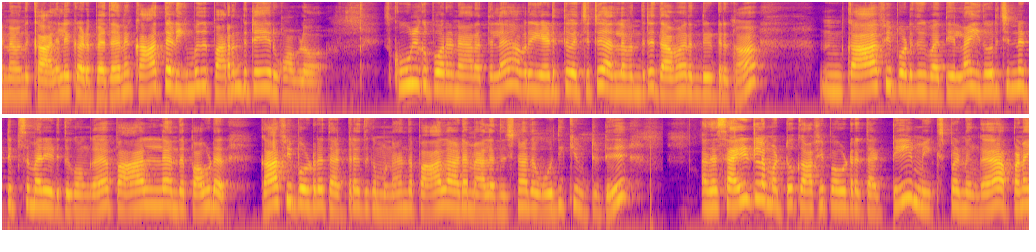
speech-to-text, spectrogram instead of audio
என்னை வந்து காலையிலே கடுப்பேன் ஏன்னா காற்றடிக்கும்போது பறந்துகிட்டே இருக்கும் அவ்வளோ ஸ்கூலுக்கு போகிற நேரத்தில் அவர் எடுத்து வச்சுட்டு அதில் வந்துட்டு தவம் இருந்துகிட்டு இருக்கான். காஃபி போடுறதுக்கு பார்த்தீங்கன்னா இது ஒரு சின்ன டிப்ஸ் மாதிரி எடுத்துக்கோங்க. பாலில் அந்த பவுடர் காஃபி பவுடரை தட்டுறதுக்கு முன்னே அந்த பால் ஆடை மேலே இருந்துச்சுன்னா அதை ஒதுக்கி விட்டுட்டு அந்த சைடில் மட்டும் காஃபி பவுடரை தட்டி மிக்ஸ் பண்ணுங்கள் அப்போனா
